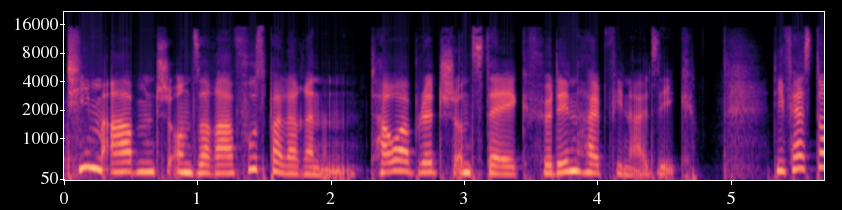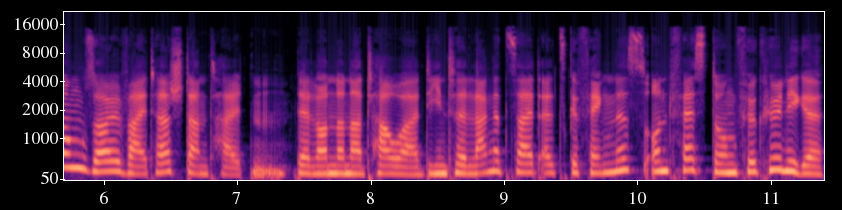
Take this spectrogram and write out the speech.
Teamabend unserer Fußballerinnen. Tower Bridge und Steak für den Halbfinalsieg. Die Festung soll weiter standhalten. Der Londoner Tower diente lange Zeit als Gefängnis und Festung für Könige.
